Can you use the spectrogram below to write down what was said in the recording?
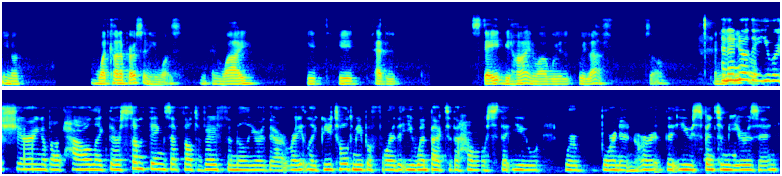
you know what kind of person he was and why he he had stayed behind while we we left. So and, and I know that you were sharing about how like there's some things that felt very familiar there, right? Like you told me before that you went back to the house that you were born in or that you spent some years in,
